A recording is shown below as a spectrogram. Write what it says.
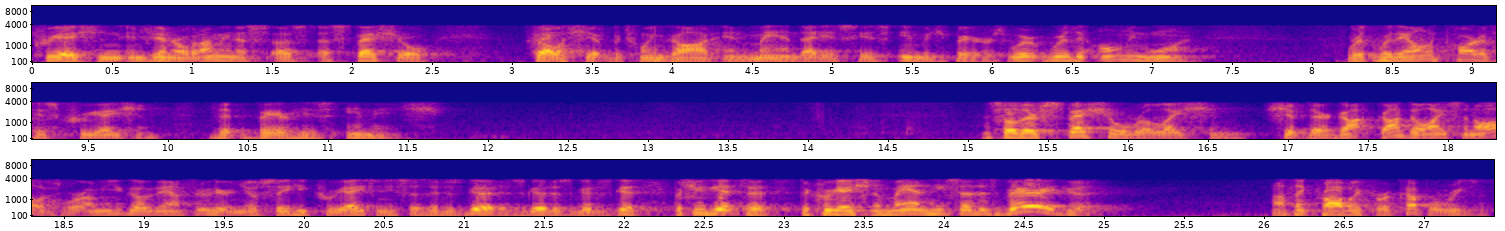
creation in general, but I mean a, a, a special fellowship between God and man. That is His image bearers. We're, we're the only one. We're, we're the only part of His creation that bear His image. And so there's special relationship there. God, God delights in all of His work. I mean, you go down through here and you'll see He creates and He says it is good, it is good, it is good, it is good. But you get to the creation of man and He says it's very good. I think probably for a couple reasons.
